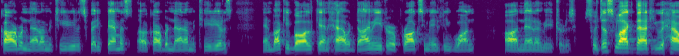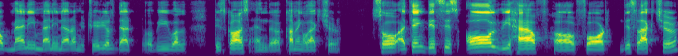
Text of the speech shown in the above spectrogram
carbon nanomaterials very famous uh, carbon nanomaterials and buckyball can have a diameter approximately one uh, nanometers. So just like that you have many many nanomaterials that uh, we will discuss in the coming lecture. So i think this is all we have uh, for this lecture.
